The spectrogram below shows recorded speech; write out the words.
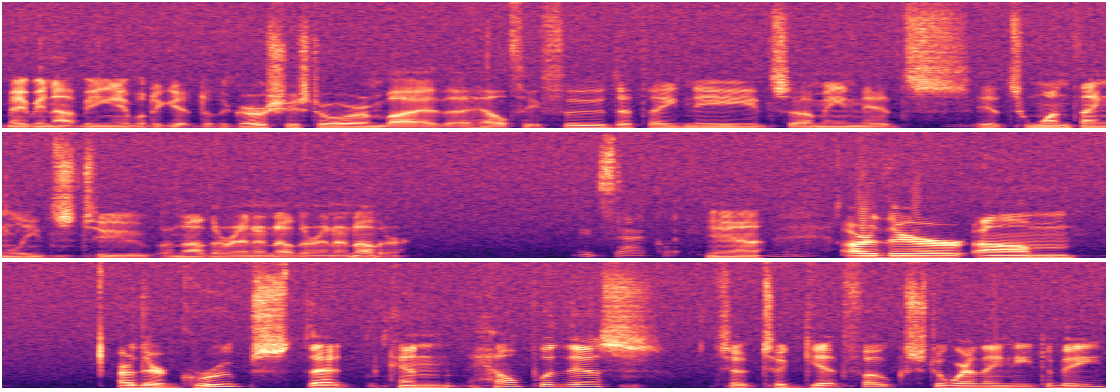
maybe not being able to get to the grocery store and buy the healthy food that they need. So I mean, it's it's one thing leads to another and another and another. Exactly. Yeah. Mm-hmm. Are there um, are there groups that can help with this to to get folks to where they need to be?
